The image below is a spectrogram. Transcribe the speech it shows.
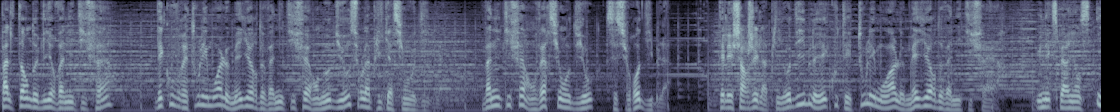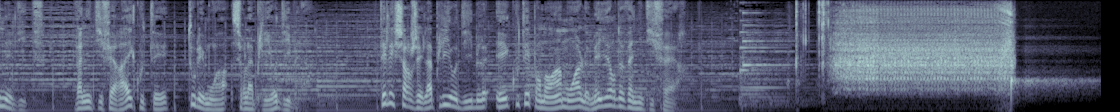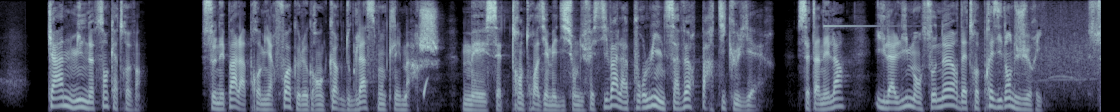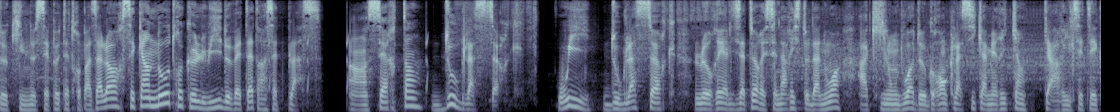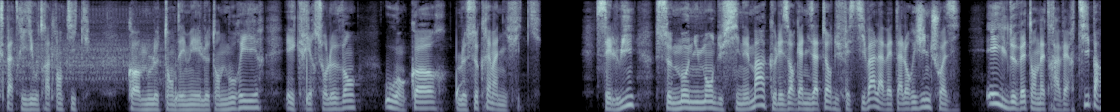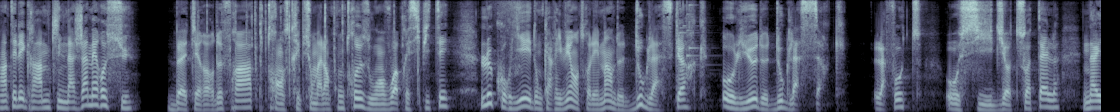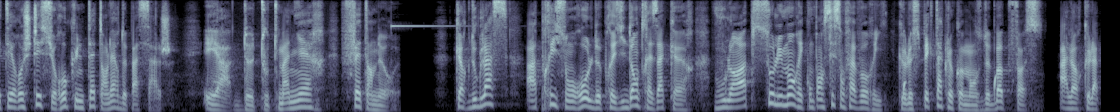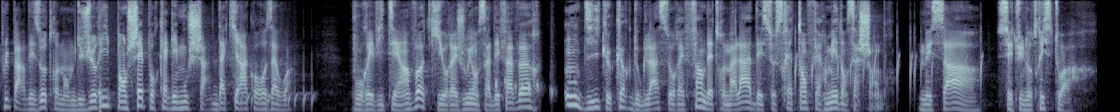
Pas le temps de lire Vanity Fair? Découvrez tous les mois le meilleur de Vanity Fair en audio sur l'application Audible. Vanity Fair en version audio, c'est sur Audible. Téléchargez l'appli Audible et écoutez tous les mois le meilleur de Vanity Fair. Une expérience inédite. Vanity Fair à écouter tous les mois sur l'appli Audible. Téléchargez l'appli Audible et écoutez pendant un mois le meilleur de Vanity Fair. Cannes 1980. Ce n'est pas la première fois que le grand Kirk Douglas monte les marches. Mais cette 33e édition du festival a pour lui une saveur particulière. Cette année-là, il a l'immense honneur d'être président du jury. Ce qu'il ne sait peut-être pas alors, c'est qu'un autre que lui devait être à cette place. Un certain Douglas Sirk. Oui, Douglas Sirk, le réalisateur et scénariste danois à qui l'on doit de grands classiques américains, car il s'était expatrié outre-Atlantique, comme Le temps d'aimer et le temps de mourir, Écrire sur le vent, ou encore Le secret magnifique. C'est lui, ce monument du cinéma que les organisateurs du festival avaient à l'origine choisi. Et il devait en être averti par un télégramme qu'il n'a jamais reçu. Bête erreur de frappe, transcription malencontreuse ou envoi précipité, le courrier est donc arrivé entre les mains de Douglas Kirk au lieu de Douglas Sirk. La faute, aussi idiote soit-elle, n'a été rejetée sur aucune tête en l'air de passage, et a, de toute manière, fait un heureux. Kirk Douglas a pris son rôle de président très à cœur, voulant absolument récompenser son favori, que le spectacle commence de Bob Fosse, alors que la plupart des autres membres du jury penchaient pour Kagemusha d'Akira Kurosawa. Pour éviter un vote qui aurait joué en sa défaveur, on dit que Kirk Douglas aurait faim d'être malade et se serait enfermé dans sa chambre. Mais ça, c'est une autre histoire.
